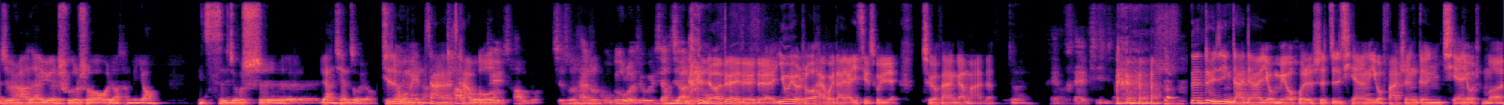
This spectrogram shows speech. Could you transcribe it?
基本上在月初的时候会找他们要，一次就是两千左右。其实我们也大大概差不不多。对，差不多。其实还是不够了，就会想家里 要，哦，对对对，因为有时候还会大家一起出去吃个饭干嘛的。对，还要 happy 一下。那最近大家有没有，或者是之前有发生跟钱有什么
